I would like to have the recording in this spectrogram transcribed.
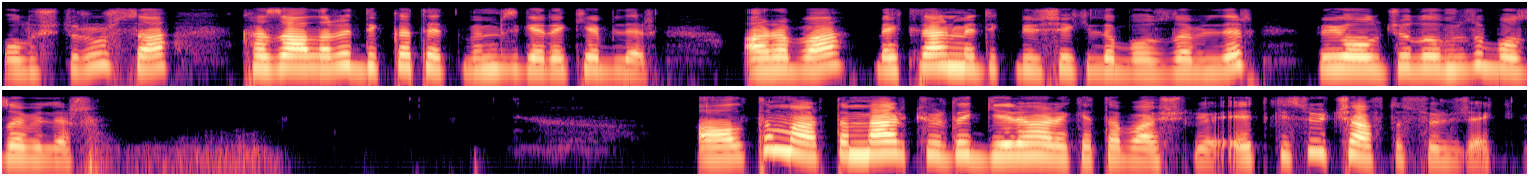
oluşturursa kazalara dikkat etmemiz gerekebilir. Araba beklenmedik bir şekilde bozulabilir ve yolculuğumuzu bozabilir. 6 Mart'ta Merkür'de geri harekete başlıyor. Etkisi 3 hafta sürecek.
